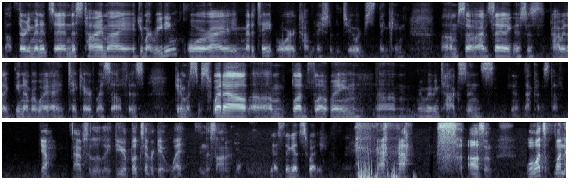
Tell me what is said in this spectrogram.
about 30 minutes. And this time I do my reading or I meditate or a combination of the two or just thinking. Um, so I would say like this is probably like the number way I take care of myself is getting my, some sweat out, um, blood flowing, um, removing toxins, you know, that kind of stuff. Yeah, absolutely. Do your books ever get wet in the sauna? Yes, yes they get sweaty. awesome. Well, what's one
